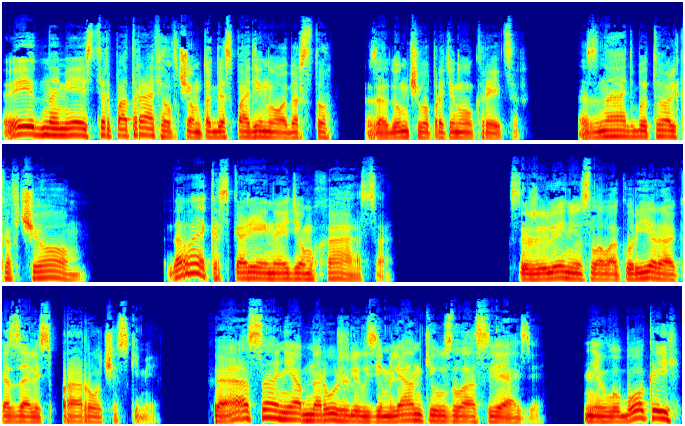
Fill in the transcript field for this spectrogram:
Видно, мейстер потрафил в чем-то господину Оберсту, задумчиво протянул Крейцер. Знать бы только в чем. Давай-ка скорее найдем Хааса. К сожалению, слова курьера оказались пророческими. Хааса они обнаружили в землянке узла связи. Неглубокой,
